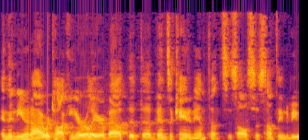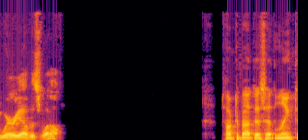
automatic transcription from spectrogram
And then you and I were talking earlier about that uh, benzocaine in infants is also something to be wary of as well talked about this at length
